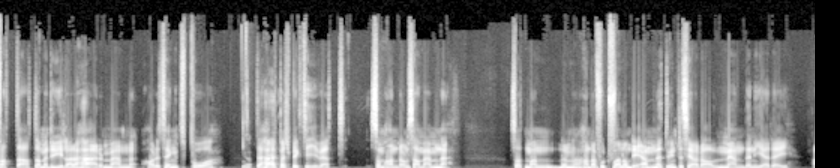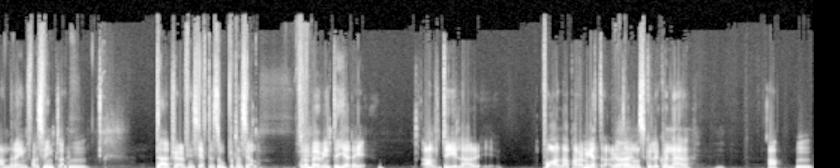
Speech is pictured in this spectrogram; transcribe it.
fatta att ja, men du gillar det här, men har du tänkt på ja. det här perspektivet som handlar om samma ämne? Så att man, den handlar fortfarande om det ämnet du är intresserad av, men den ger dig andra infallsvinklar. Mm. Där tror jag det finns jättestor potential. För de behöver inte ge dig allt du gillar på alla parametrar, Nej. utan de skulle kunna Ja. Mm.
